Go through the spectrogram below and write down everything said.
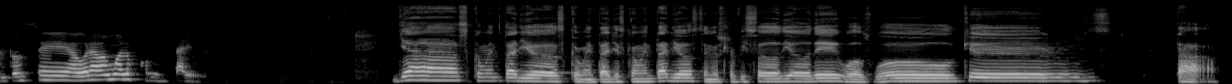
Entonces ahora vamos a los comentarios. Ya, comentarios, comentarios, comentarios de nuestro episodio de Wolf Walkers. Ta.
